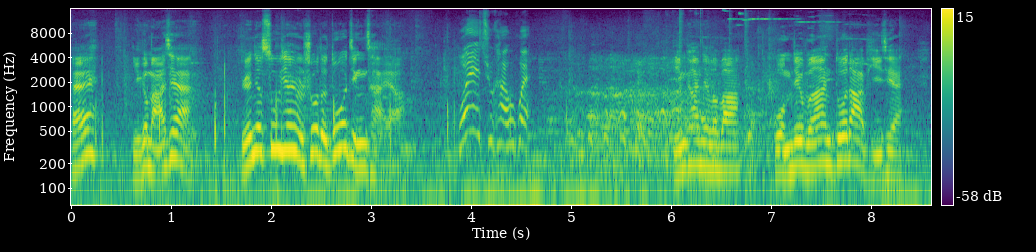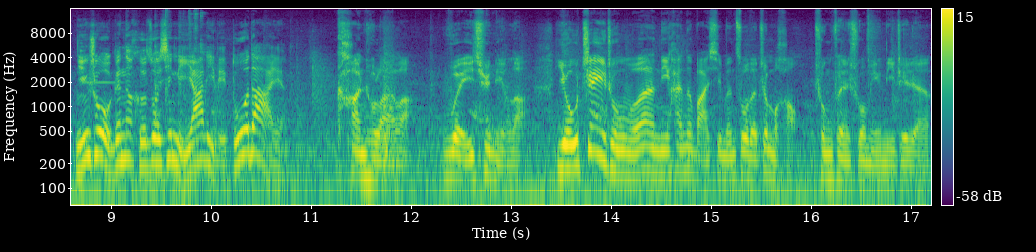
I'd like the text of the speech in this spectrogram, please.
哎，你干嘛去？人家苏先生说的多精彩呀！我也去开个会。您看见了吧？我们这文案多大脾气？您说我跟他合作，心理压力得多大呀？看出来了，委屈您了。有这种文案，您还能把新闻做得这么好，充分说明你这人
